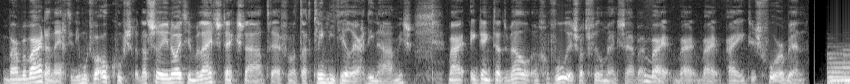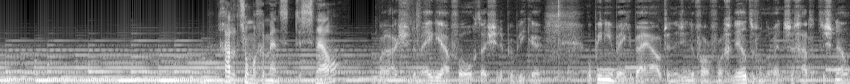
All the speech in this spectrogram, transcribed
waar we waarde aan hechten, die moeten we ook koesteren. Dat zul je nooit in beleidsteksten aantreffen, want dat klinkt niet heel erg dynamisch. Maar ik denk dat het wel een gevoel is wat veel mensen hebben, waar, waar, waar, waar ik dus voor ben. Gaat het sommige mensen te snel? Maar als je de media volgt, als je de publieke opinie een beetje bijhoudt, en in ieder geval voor een gedeelte van de mensen gaat het te snel.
